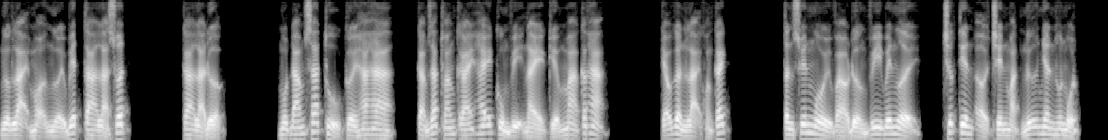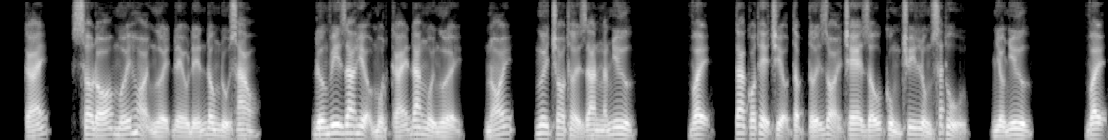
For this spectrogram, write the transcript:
ngược lại mọi người biết ta là xuất, ca là được một đám sát thủ cười ha ha, cảm giác thoáng cái hãy cùng vị này kiếm ma các hạ. Kéo gần lại khoảng cách. Tần xuyên ngồi vào đường vi bên người, trước tiên ở trên mặt nữ nhân hôn một cái, sau đó mới hỏi người đều đến đông đủ sao. Đường vi ra hiệu một cái đang ngồi người, nói, ngươi cho thời gian ngắn như. Vậy, ta có thể triệu tập tới giỏi che giấu cùng truy lùng sát thủ, nhiều như. Vậy.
